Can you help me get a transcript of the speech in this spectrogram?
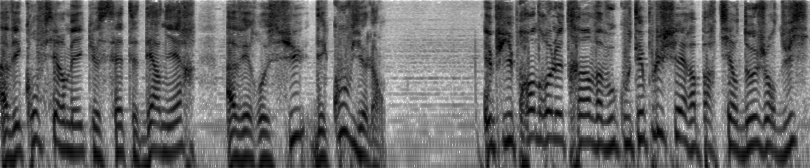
avait confirmé que cette dernière avait reçu des coups violents. Et puis prendre le train va vous coûter plus cher à partir d'aujourd'hui.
